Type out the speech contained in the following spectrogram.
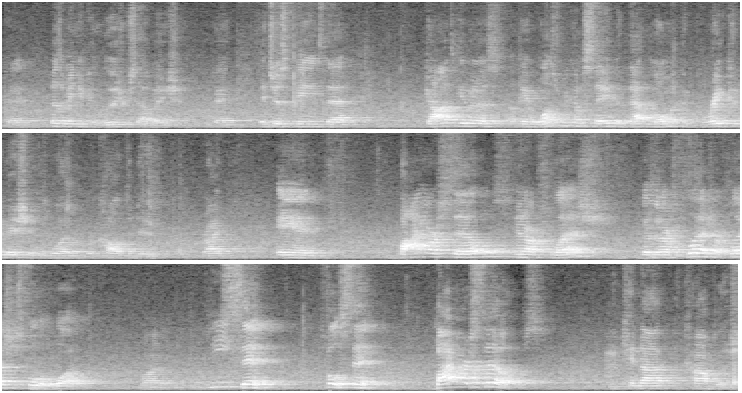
okay? It Doesn't mean you can lose your salvation, okay? It just means that God's given us, okay, once we become saved, at that moment, the Great Commission is what we're called to do, right? And by ourselves, in our flesh, because in our flesh, our flesh is full of what? What? Sin. Full of sin. By ourselves, we cannot accomplish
